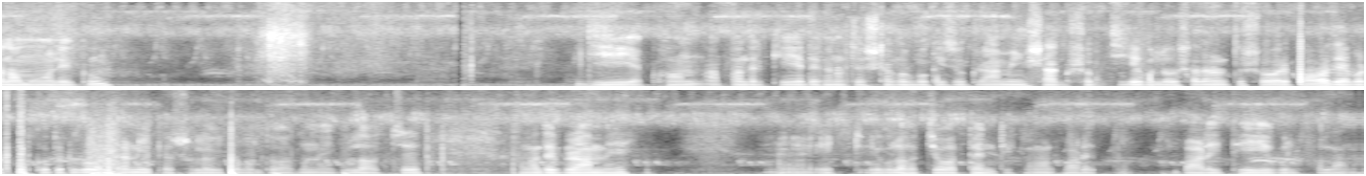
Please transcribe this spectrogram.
আসসালামু আলাইকুম। জি, এখন আপনাদেরকে দেখানোর চেষ্টা করব কিছু গ্রামীণ শাকসবজি, যেগুলো সাধারণত শহরে পাওয়া যায় বাট কতটুকু অর্গানিক আসলে ওইটা বলতে পারব না। এগুলো হচ্ছে আমাদের গ্রামে এগুলো হচ্ছে অথেন্টিক আমার বাড়ি বাড়িতেই এগুলো ফলানো।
